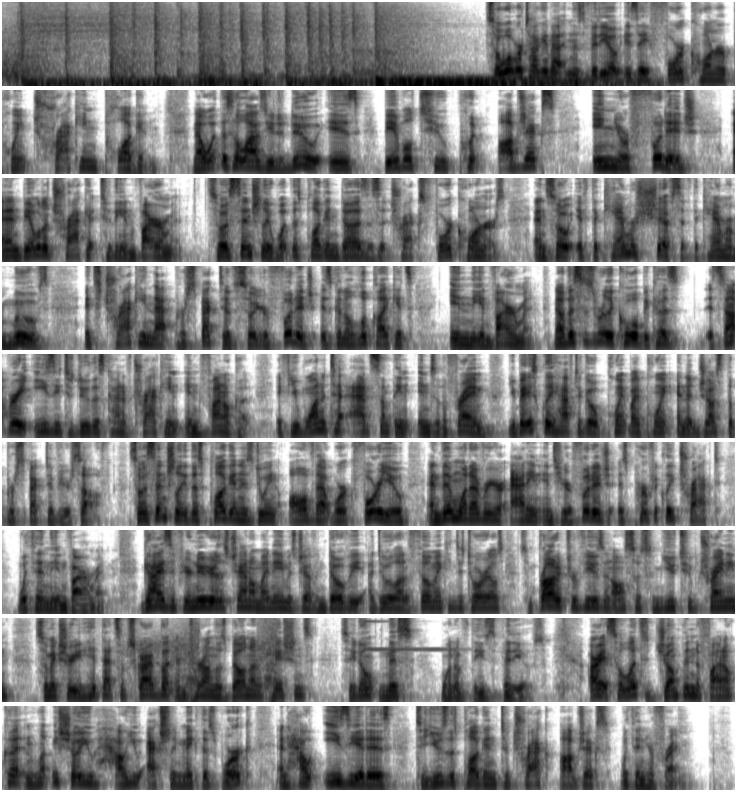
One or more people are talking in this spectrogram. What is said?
So what we're talking about in this video is a four corner point tracking plugin. Now what this allows you to do is be able to put objects in your footage and be able to track it to the environment. So essentially what this plugin does is it tracks four corners. And so if the camera shifts, if the camera moves, it's tracking that perspective. So your footage is gonna look like it's in the environment. Now this is really cool because it's not very easy to do this kind of tracking in Final Cut. If you wanted to add something into the frame, you basically have to go point by point and adjust the perspective yourself. So essentially this plugin is doing all of that work for you, and then whatever you're adding into your footage is perfectly tracked within the environment. Guys, if you're new here to this channel, my name is Jeven Dovey. I do a lot of filmmaking tutorials, some product reviews, and also some YouTube training. So make sure you hit that subscribe button and turn on those bell notifications so you don't miss one of these videos. All right, so let's jump into Final Cut and let me show you how you actually make this work and how easy it is to use this plugin to track objects within your frame.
